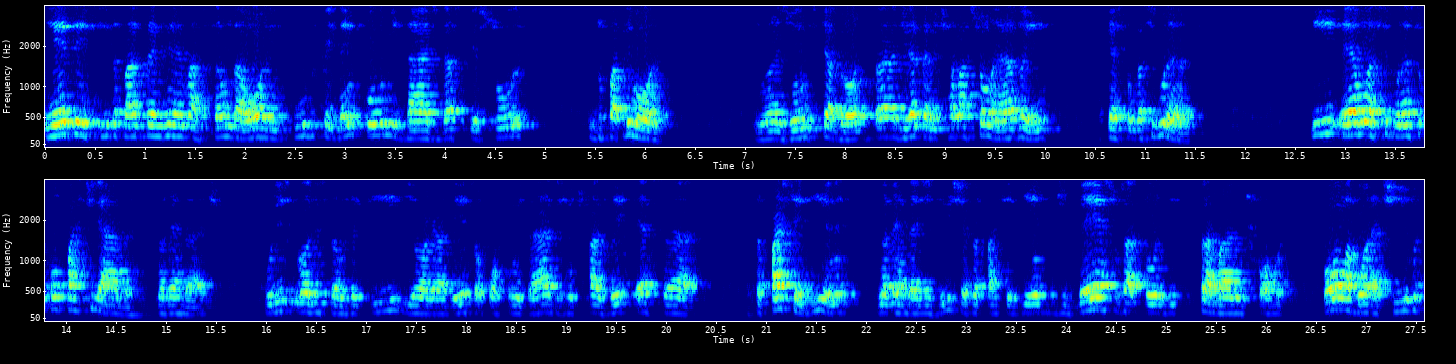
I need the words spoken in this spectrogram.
e é exercida para a preservação da ordem pública e da incolumidade das pessoas e do patrimônio. E nós vemos que a droga está diretamente relacionada aí à questão da segurança. E é uma segurança compartilhada, na verdade. Por isso que nós estamos aqui e eu agradeço a oportunidade de a gente fazer essa, essa parceria, né? Na verdade, existe essa parceria entre diversos atores que trabalham de forma colaborativa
